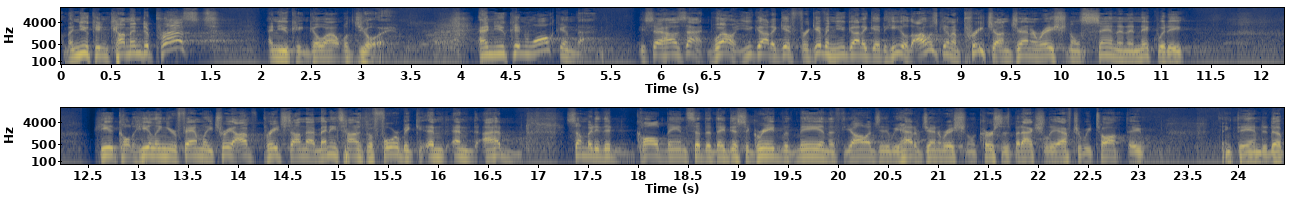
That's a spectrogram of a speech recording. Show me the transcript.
I mean, you can come in depressed and you can go out with joy. And you can walk in that. You say, How's that? Well, you got to get forgiven, you got to get healed. I was going to preach on generational sin and iniquity. He called healing your family tree. I've preached on that many times before, and, and I had somebody that called me and said that they disagreed with me and the theology that we had of generational curses, but actually, after we talked, they think they ended up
